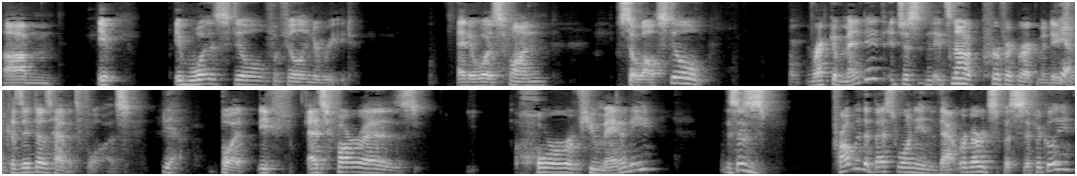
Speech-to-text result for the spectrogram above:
um, it it was still fulfilling to read, and it was fun. So I'll still recommend it. It just it's not a perfect recommendation Yeah. because it does have its flaws. Yeah. But if as far as horror of humanity, this is probably the best one in that regard specifically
